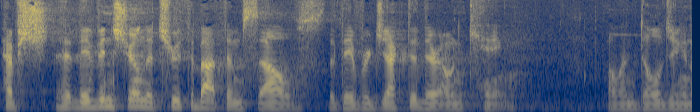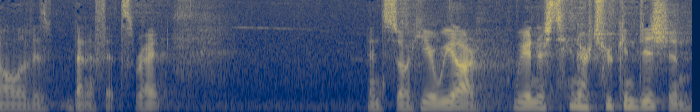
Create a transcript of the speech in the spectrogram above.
have sh- they've been shown the truth about themselves that they've rejected their own king while indulging in all of his benefits, right? And so here we are. We understand our true condition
